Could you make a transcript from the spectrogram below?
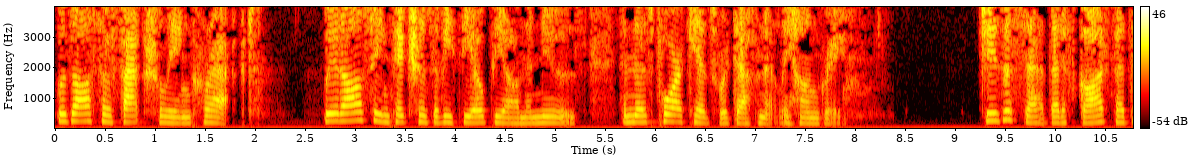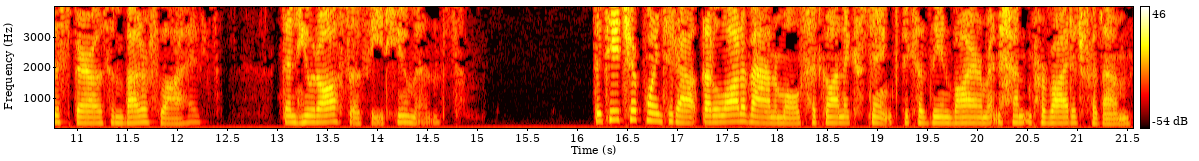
was also factually incorrect. We had all seen pictures of Ethiopia on the news, and those poor kids were definitely hungry. Jesus said that if God fed the sparrows and butterflies, then he would also feed humans. The teacher pointed out that a lot of animals had gone extinct because the environment hadn't provided for them.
